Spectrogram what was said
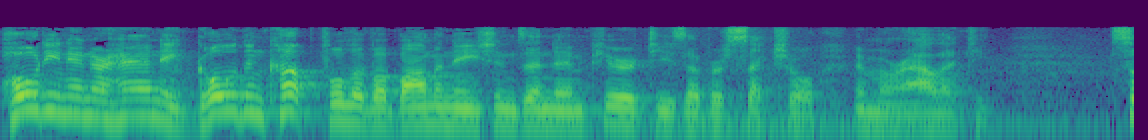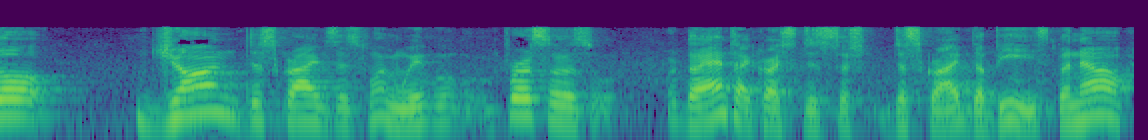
holding in her hand a golden cup full of abominations and the impurities of her sexual immorality. So John describes this woman. We, first was the Antichrist described, the beast, but now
